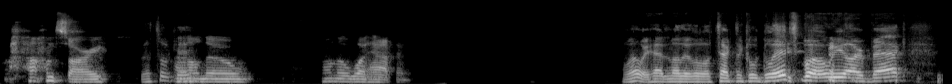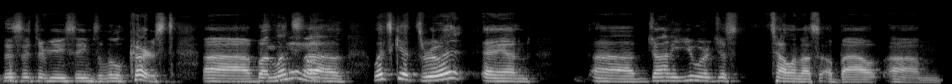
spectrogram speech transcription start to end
I'm sorry. That's okay. I don't know. I don't know what happened. Well, we had another little technical glitch, but we are back. This interview seems a little cursed, uh, but let's uh, let's get through it. And uh, Jonnie, you were just telling us about um,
